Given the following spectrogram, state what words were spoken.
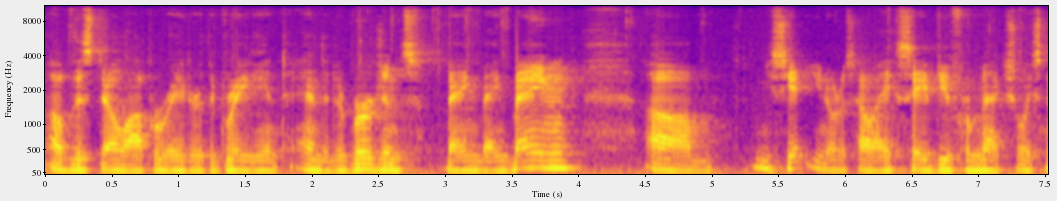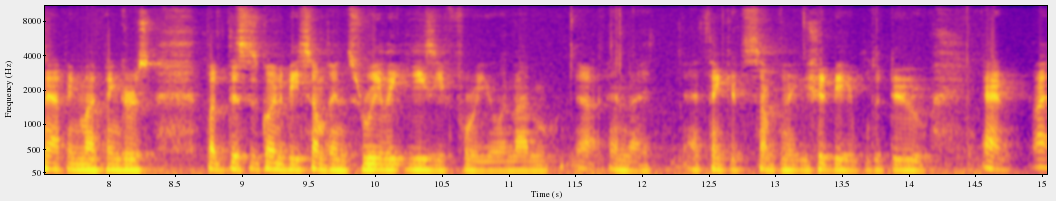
of this del operator, the gradient and the divergence, bang, bang, bang. Um, you see, you notice how I saved you from actually snapping my fingers, but this is going to be something that's really easy for you, and I'm, uh, and I, I think it's something that you should be able to do. And uh,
